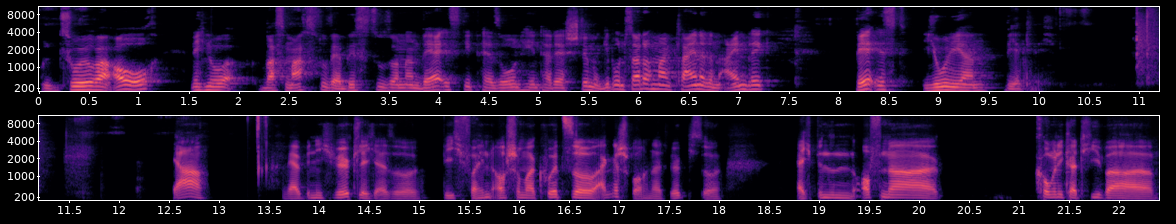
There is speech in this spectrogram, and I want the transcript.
und Zuhörer auch, nicht nur was machst du, wer bist du, sondern wer ist die Person hinter der Stimme. Gib uns da doch mal einen kleineren Einblick. Wer ist Julian wirklich? Ja, wer bin ich wirklich? Also, wie ich vorhin auch schon mal kurz so angesprochen habe, wirklich so. Ja, ich bin ein offener, kommunikativer,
